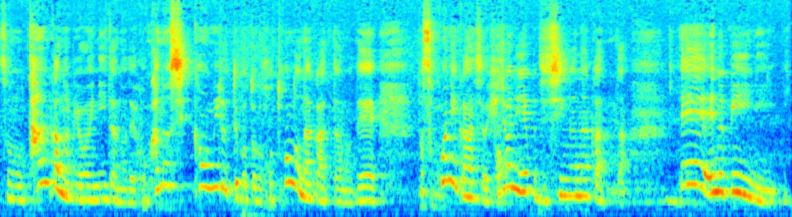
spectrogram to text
その単価の病院にいたので他の疾患を見るってことがほとんどなかったのでそこに関しては非常にやっぱ自信がなかった。で NP に行っ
